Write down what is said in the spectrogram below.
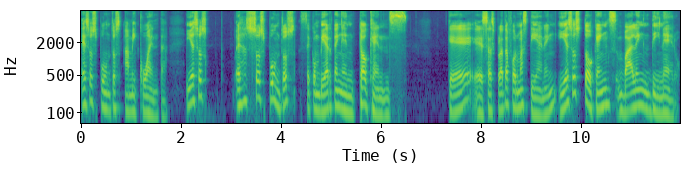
esos puntos a mi cuenta. Y esos esos puntos se convierten en tokens que esas plataformas tienen y esos tokens valen dinero.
